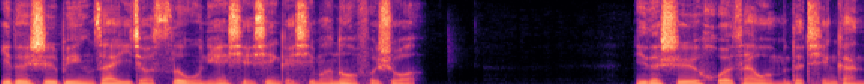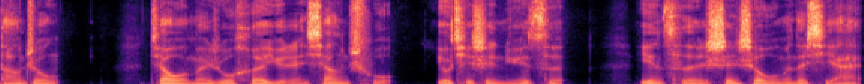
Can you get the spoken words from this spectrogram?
一对士兵在一九四五年写信给西蒙诺夫说：“你的诗活在我们的情感当中，教我们如何与人相处，尤其是女子，因此深受我们的喜爱。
